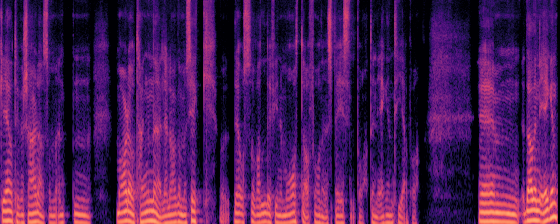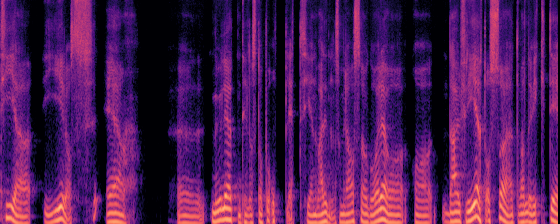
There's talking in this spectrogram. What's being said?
kreative sjeler som enten maler og tegner eller lager musikk. Det er også veldig fine måter å få den spacen på, den egentida på. Det den egentida gir oss, er uh, muligheten til å stoppe opp litt i en verden som raser av gårde, og, og der frihet også er et veldig viktig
